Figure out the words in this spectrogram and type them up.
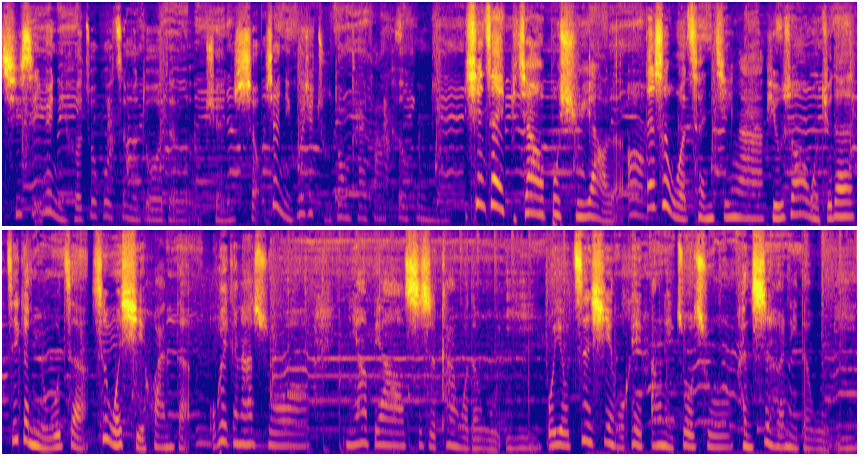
其实，因为你合作过这么多的选手，像你会去主动开发客户吗？现在比较不需要了，哦但是我曾经啊，比如说，我觉得这个女舞者是我喜欢的，我会跟她说，你要不要试试看我的舞衣？我有自信，我可以帮你做出很适合你的舞衣。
